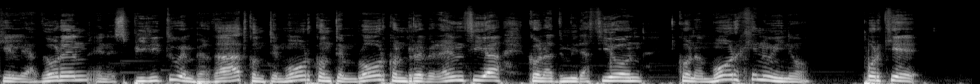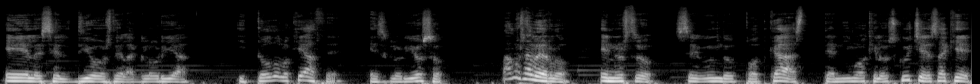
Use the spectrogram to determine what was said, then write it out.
que le adoren en espíritu, en verdad, con temor, con temblor, con reverencia, con admiración, con amor genuino, porque Él es el Dios de la gloria y todo lo que hace es glorioso. Vamos a verlo en nuestro segundo podcast. Te animo a que lo escuches, a que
